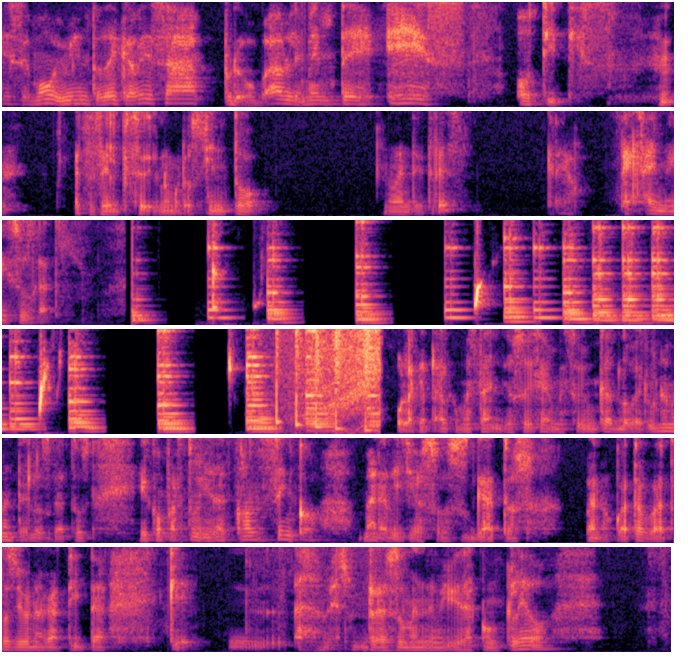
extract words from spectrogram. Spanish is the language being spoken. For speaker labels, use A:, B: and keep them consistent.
A: Ese movimiento de cabeza probablemente es otitis. Hmm. Este es el episodio número 193, creo, de Jaime y sus gatos. Hola, ¿qué tal? ¿Cómo están? Yo soy Jaime, soy un cat un amante de los gatos y comparto mi vida con cinco maravillosos gatos. Bueno, cuatro gatos y una gatita que, a ver, resumen de mi vida con Cleo.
